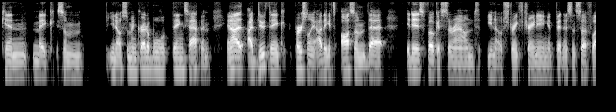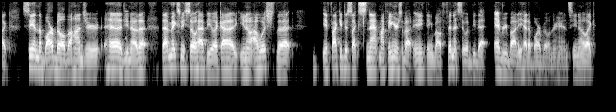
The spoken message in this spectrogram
can make some you know some incredible things happen. And i i do think personally i think it's awesome that it is focused around you know strength training and fitness and stuff like seeing the barbell behind your head you know that that makes me so happy. Like i you know i wish that if i could just like snap my fingers about anything about fitness it would be that everybody had a barbell in their hands you know like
